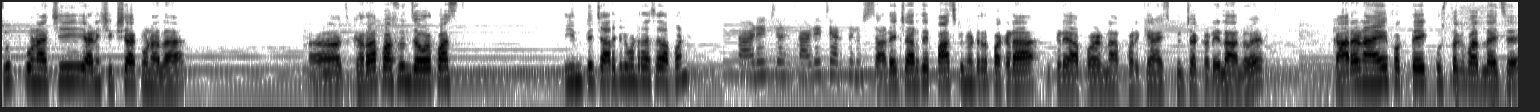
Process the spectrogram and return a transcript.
चूक कोणाची आणि शिक्षा कोणाला? घरापासून जवळपास तीन ते चार किलोमीटर असेल आपण? साडेचार साडेचार ते साडेचार ते पाच किलोमीटर पकडा. इकडे आपण फडके हायस्कूलच्या कडेला आलोय. कारण आहे फक्त एक पुस्तक बदलायचंय.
